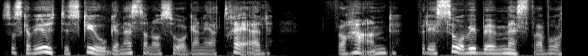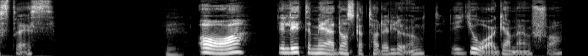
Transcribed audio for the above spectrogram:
så ska vi ut i skogen nästan och såga ner träd för hand. För det är så vi bemästrar vår stress. Mm. A, det är lite mer, de ska ta det lugnt. Det är yogamänniskor.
